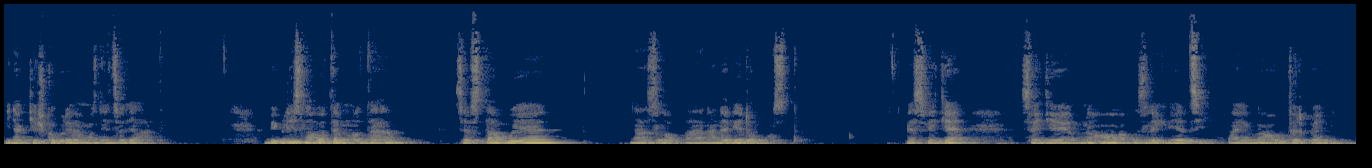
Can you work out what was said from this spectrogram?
jinak těžko budeme moct něco dělat. V Biblii slovo temnota se vztahuje na zlo a na nevědomost. Ve světě se děje mnoho zlých věcí a je mnoho utrpení.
